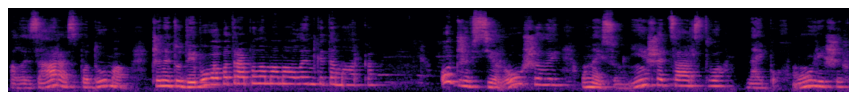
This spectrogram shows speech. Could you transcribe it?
але зараз подумав, чи не туди, бува, потрапила мама Оленки та Марка. Отже, всі рушили у найсумніше царство найпохмуріших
